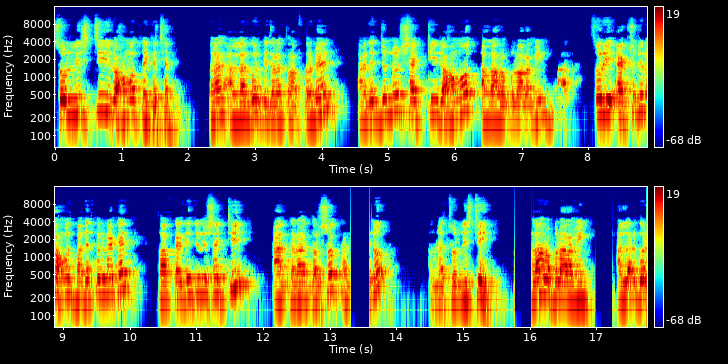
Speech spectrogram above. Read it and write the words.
চল্লিশটি রহমত রেখেছেন। সুতরাং আল্লাহর ঘরকে যারা তফ করবেন, তাদের জন্য ষাটটি রহমত আল্লাহ রব্বুল আলমিন, সরি, একশোটি রহমত বাজেট করে রাখেন। তফকারীদের জন্য ষাটটি, আর যারা দর্শক, তাদের জন্য আমরা চল্লিশটি। আল্লাহ রব্বুল আলমিন আল্লাহর ঘরে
